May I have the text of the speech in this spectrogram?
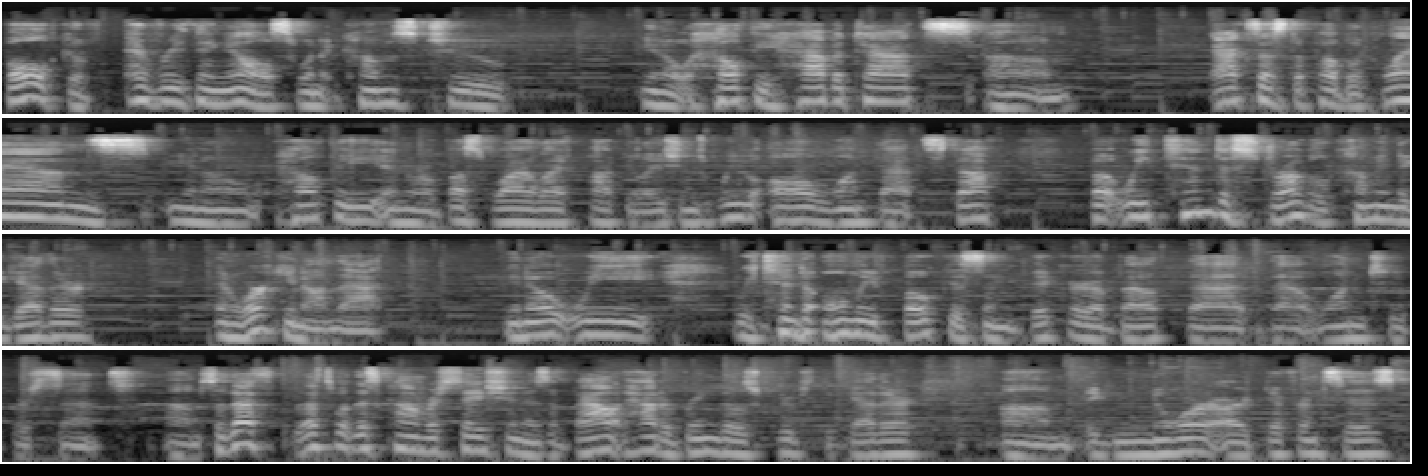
bulk of everything else when it comes to you know, healthy habitats, um, access to public lands, you know, healthy and robust wildlife populations. We all want that stuff, but we tend to struggle coming together and working on that. You know, we we tend to only focus and bicker about that that one two percent. Um, so that's that's what this conversation is about: how to bring those groups together, um, ignore our differences,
